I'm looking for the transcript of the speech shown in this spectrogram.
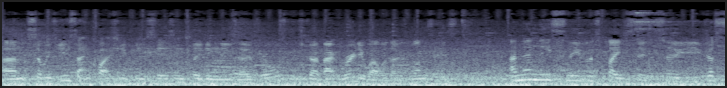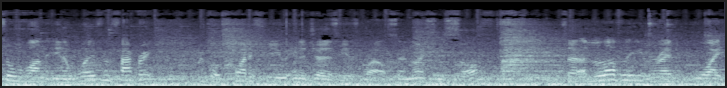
Um, so we've used that in quite a few pieces, including these overalls, which go back really well with those onesies. And then these sleeveless places. So you just saw one in a woven fabric. We've got quite a few in a jersey as well. So nice and soft. So a lovely red, white,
